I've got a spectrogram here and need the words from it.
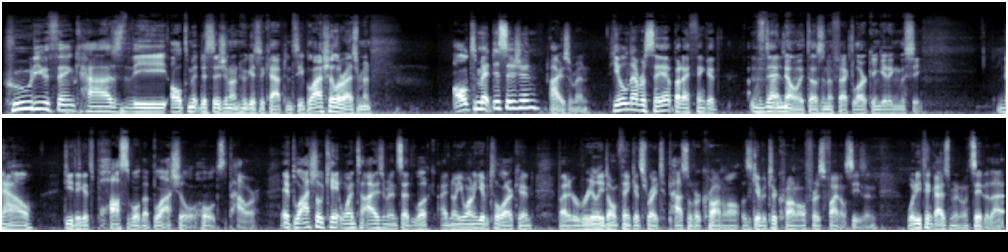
Who do you think has the ultimate decision on who gets the captaincy, Blashill or Yzerman? Ultimate decision, Yzerman. He'll never say it, but I think it. Then no, it doesn't affect Larkin getting the C. Now, do you think it's possible that Blashill holds the power? If Blashill Kate went to Yzerman and said, "Look, I know you want to give it to Larkin, but I really don't think it's right to pass over Kronwall. Let's give it to Kronwall for his final season." What do you think Yzerman would say to that?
